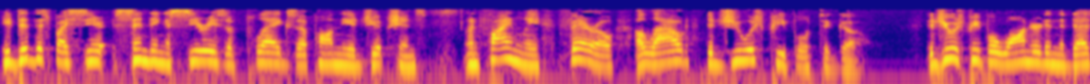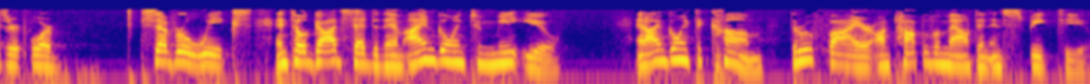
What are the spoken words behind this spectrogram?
He did this by sending a series of plagues upon the Egyptians. And finally, Pharaoh allowed the Jewish people to go. The Jewish people wandered in the desert for several weeks until God said to them, I'm going to meet you, and I'm going to come through fire on top of a mountain and speak to you.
